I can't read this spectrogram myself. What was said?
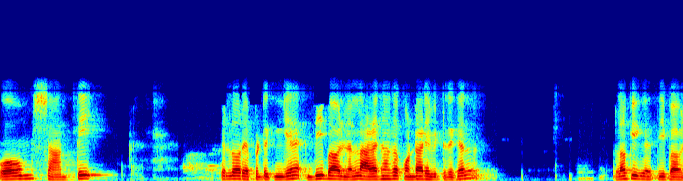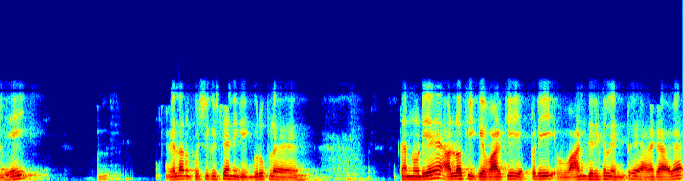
ஓம் சாந்தி. எல்லோரும் எப்படி இருக்கீங்க? தீபாவளி நல்லா அழகாக கொண்டாடி விட்டீர்கள் லௌகிக தீபாவளியை எல்லாரும் குஷி குஷியாக நீங்கள் குரூப்பில் தன்னுடைய அலௌகிக வாழ்க்கையை எப்படி வாழ்ந்தீர்கள் என்று அழகாக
